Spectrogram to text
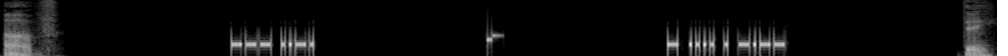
Of. They?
